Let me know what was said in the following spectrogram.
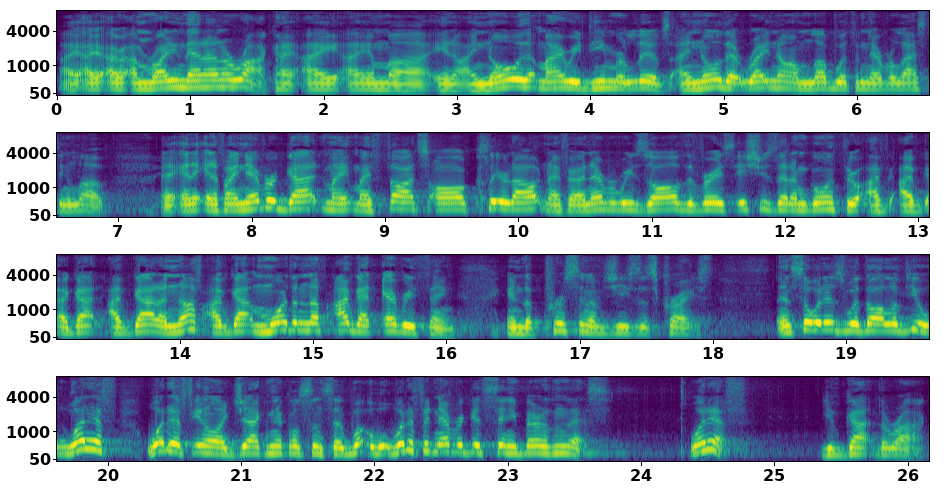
I, I, am writing that on a rock. I, I, I am, uh, you know, I know that my Redeemer lives. I know that right now I'm loved with an everlasting love. And, and, and if I never got my, my thoughts all cleared out, and if I never resolved the various issues that I'm going through, I've, I've, I got, I've got enough. I've got more than enough. I've got everything in the person of Jesus Christ. And so it is with all of you. What if, what if, you know, like Jack Nicholson said, what, what if it never gets any better than this? What if you've got the rock?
